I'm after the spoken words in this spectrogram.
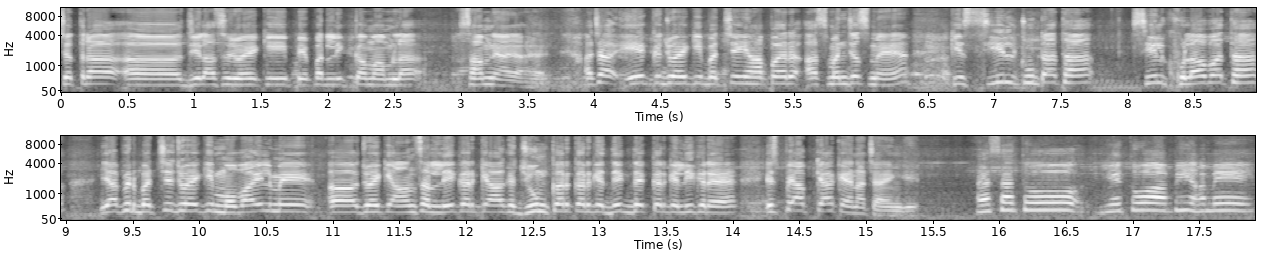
चतरा जिला से जो है कि पेपर लीक का मामला सामने आया है। अच्छा एक जो है कि बच्चे यहाँ पर असमंजस में हैं कि सील टूटा था सील खुला हुआ था, या फिर बच्चे जो है कि मोबाइल में जो है कि आंसर ले करके आके जूम कर करके, देख देख करके लिख रहे हैं। इस पर आप क्या कहना चाहेंगे? ऐसा तो ये तो अभी हमें,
